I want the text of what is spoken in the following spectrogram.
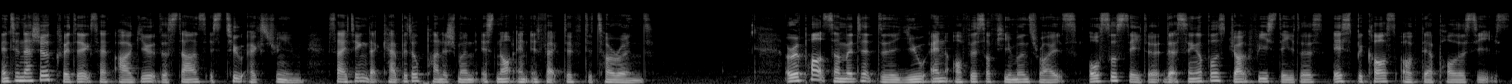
International critics have argued the stance is too extreme, citing that capital punishment is not an effective deterrent. A report submitted to the UN Office of Human Rights also stated that Singapore's drug-free status is because of their policies.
